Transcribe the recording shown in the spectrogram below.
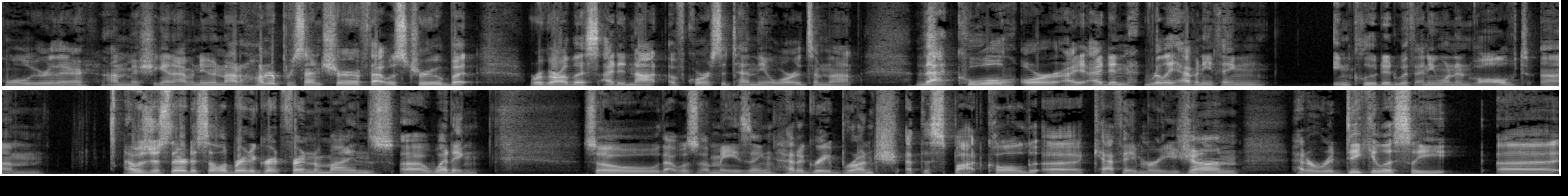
while we were there on Michigan Avenue. I'm not 100% sure if that was true, but regardless, I did not, of course, attend the awards. I'm not that cool, or I, I didn't really have anything included with anyone involved. Um, I was just there to celebrate a great friend of mine's uh, wedding. So that was amazing. Had a great brunch at the spot called uh, Cafe Marie Jeanne. Had a ridiculously uh,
